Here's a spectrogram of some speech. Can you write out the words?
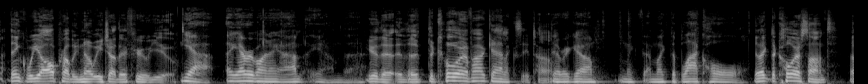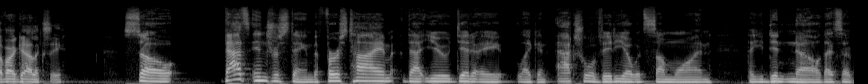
I think we all probably know each other through you. Yeah, like everyone. I'm, you know, I'm the. You're the, the, the core of our galaxy, Tom. There we go. I'm like, I'm like the black hole. You're like the croissant of our galaxy. So that's interesting. The first time that you did a like an actual video with someone that you didn't know, that's a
